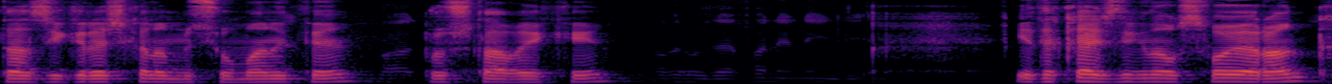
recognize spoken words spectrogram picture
тази грешка на мусулманите, прощавайки. И така е издигнал своя ранг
